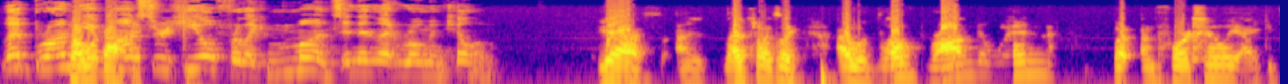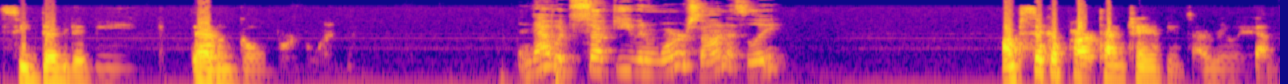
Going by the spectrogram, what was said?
Let Braun So be a would I. monster heel for like months, and then let Roman kill him. Yes, I, that's why I was like, I would love Braun to win, but unfortunately, I could see WWE having Goldberg win. And that would suck even worse, honestly. I'm sick of part-time champions. I really am.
